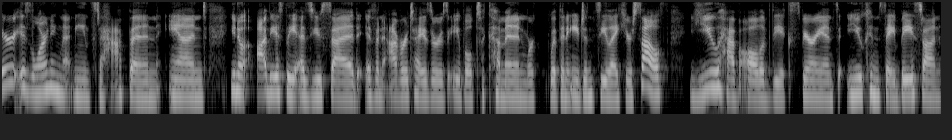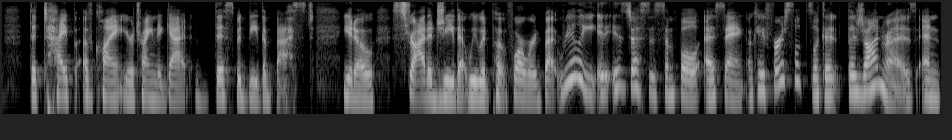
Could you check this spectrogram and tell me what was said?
there is learning that needs to happen. And, you know, obviously, as you said, if an advertiser is able to come in and work with an agency like yourself, you have all of the experience. You can say, based on the type of client you're trying to get, this would be the best, you know, strategy that we would put forward. But really, it is just as simple as saying, okay, first let's look at the genres and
